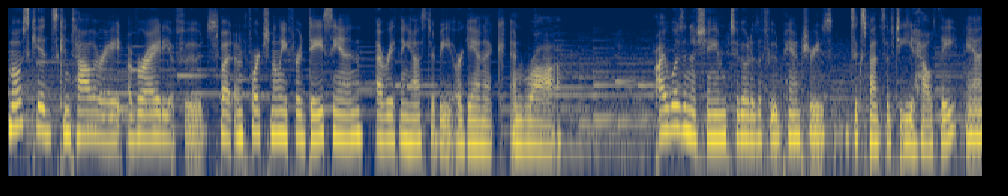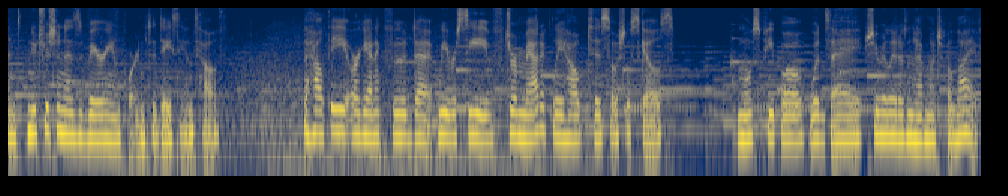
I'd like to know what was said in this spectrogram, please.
Most kids can tolerate a variety of foods, but unfortunately for Dacian, everything has to be organic and raw. I wasn't ashamed to go to the food pantries. It's expensive to eat healthy, and nutrition is very important to Dacian's health. The healthy organic food that we receive dramatically helped his social skills. Most people would say she really doesn't have much of a life,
